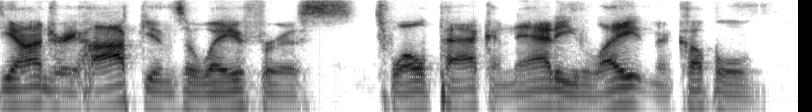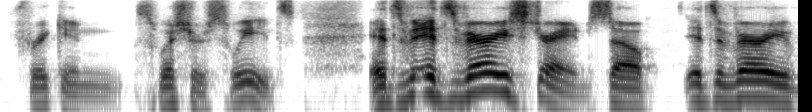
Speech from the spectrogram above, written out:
DeAndre Hopkins away for a 12 pack of Natty Light and a couple freaking Swisher Sweets. It's it's very strange. So it's a very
